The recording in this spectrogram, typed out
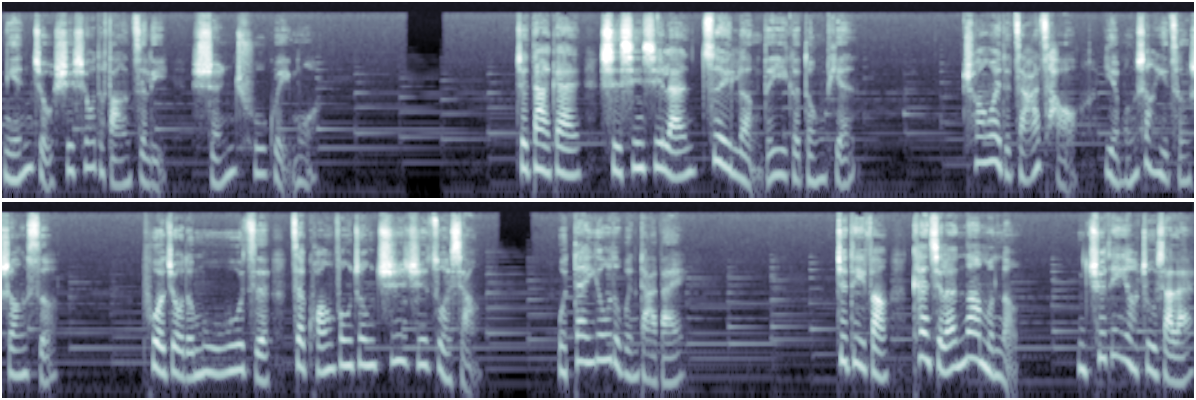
年久失修的房子里神出鬼没。这大概是新西兰最冷的一个冬天。窗外的杂草也蒙上一层霜色，破旧的木屋子在狂风中吱吱作响。我担忧地问大白：“这地方看起来那么冷，你确定要住下来？”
